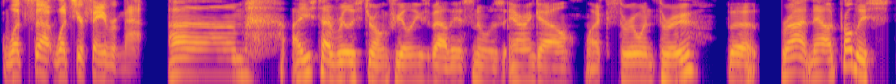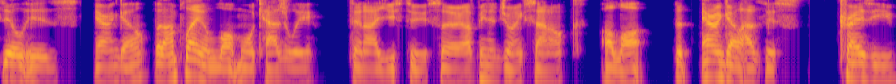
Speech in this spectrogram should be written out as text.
what's uh, what's your favorite map? Um, I used to have really strong feelings about this, and it was Erangel, like through and through. But right now, it probably still is Erangel, but I'm playing a lot more casually than I used to. So I've been enjoying Sanhok a lot. But Erangel has this crazy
